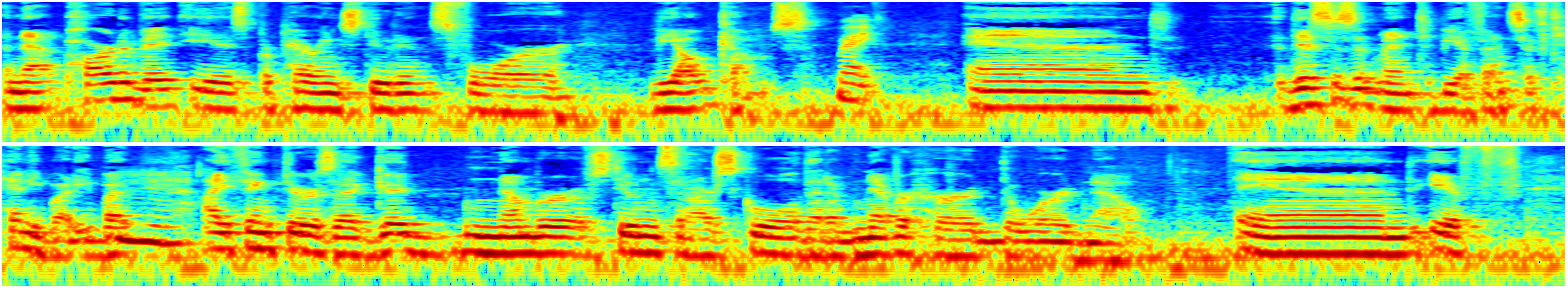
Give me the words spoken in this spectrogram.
and that part of it is preparing students for the outcomes. Right. And this isn't meant to be offensive to anybody, but mm-hmm. I think there's a good number of students in our school that have never heard the word no. And if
